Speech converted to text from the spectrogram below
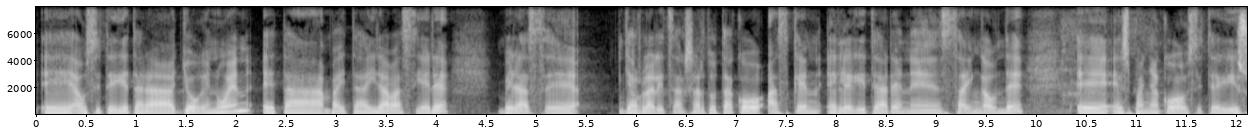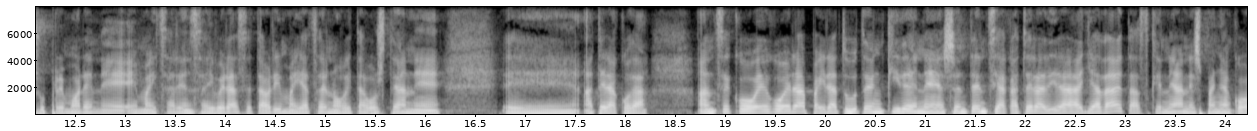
e, auzitegietara jo genuen eta baita irabazi ere, beraz e, jaurlaritzak sartutako azken elegitearen e, zain gaunde e, Espainiako auzitegi supremoaren e, emaitzaren zaiberaz eta hori maiatzaren hogeita bostean e, e, aterako da. Antzeko egoera pairatu duten kideen e, sententziak atera dira jada eta azkenean Espainiako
